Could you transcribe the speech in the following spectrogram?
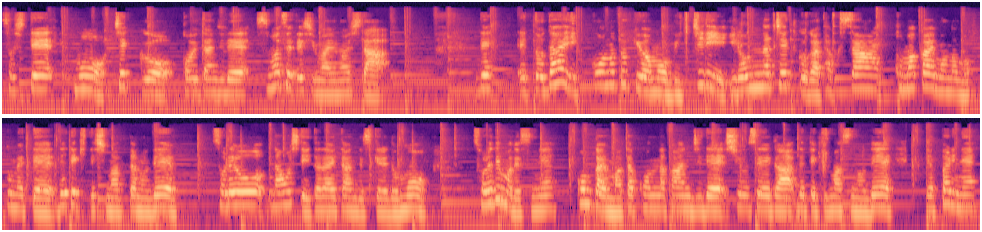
そしてもうチェックをこういう感じで済ませてしまいました。で、えっと、第1項の時はもうびっちりいろんなチェックがたくさん細かいものも含めて出てきてしまったのでそれを直していただいたんですけれどもそれでもですね今回またこんな感じで修正が出てきますのでやっぱりね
